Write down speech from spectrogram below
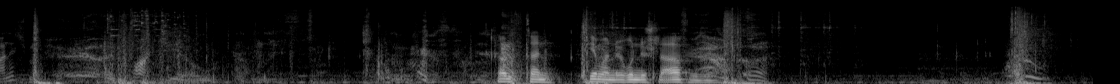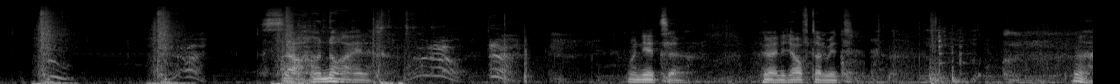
Glutton for punishment. Komm, dann geh mal eine Runde schlafen hier. So, und noch eine. Und jetzt, äh, hör nicht auf damit. Ah.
